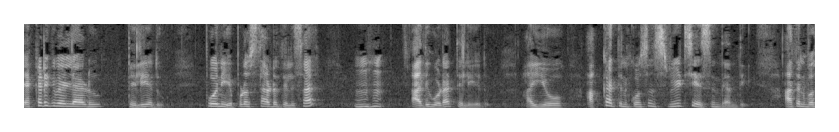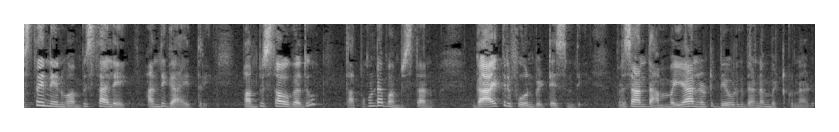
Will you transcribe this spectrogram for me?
ఎక్కడికి వెళ్ళాడు? తెలియదు. పోనీ ఎప్పుడొస్తాడో తెలుసా? అది కూడా తెలియదు. అయ్యో అక్క అతని కోసం స్వీట్ చేసింది అంది. అతను వస్తే నేను పంపిస్తాలే అంది గాయత్రి. పంపిస్తావు కదూ? తప్పకుండా పంపిస్తాను. గాయత్రి ఫోన్ పెట్టేసింది. ప్రశాంత్ అమ్మయ్య అన్నట్టు దేవుడికి దండం పెట్టుకున్నాడు.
